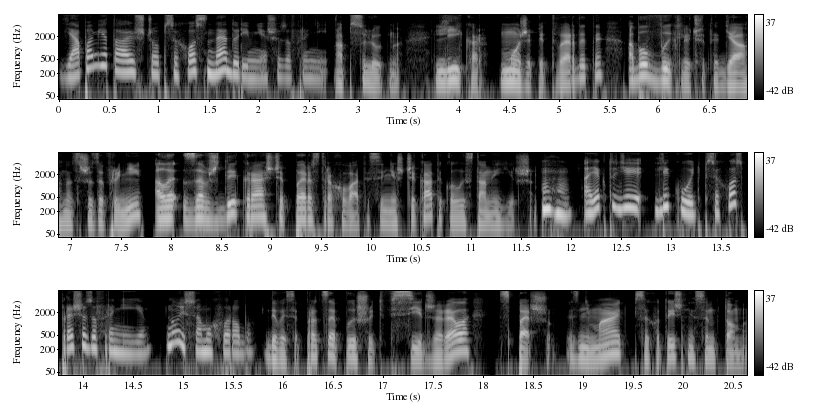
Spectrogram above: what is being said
Я пам'ятаю, що психоз не дорівнює шизофренії. Абсолютно, лікар може підтвердити або виключити діагноз шизофренії, але завжди краще перестрахуватися, ніж чекати, коли стане гірше. Угу. А як тоді лікують психоз при шизофренії? Ну і саму хворобу. Дивися, про це пишуть всі джерела. Спершу знімають психотичні симптоми.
